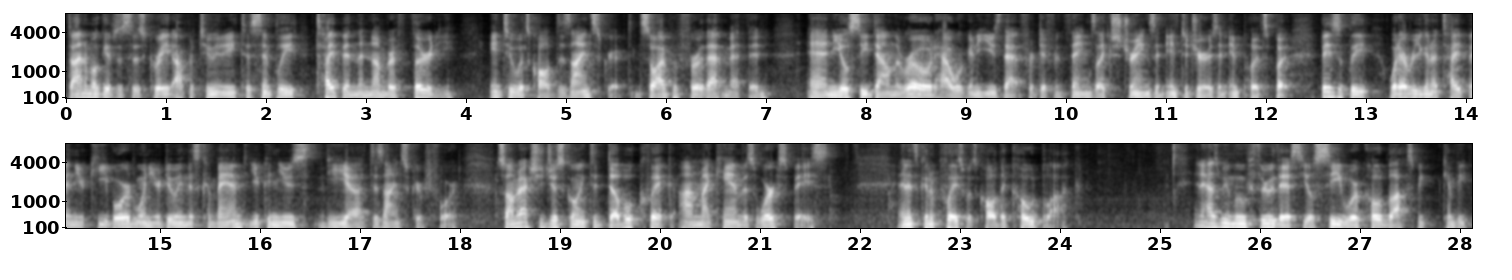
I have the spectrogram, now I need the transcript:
Dynamo gives us this great opportunity to simply type in the number 30 into what's called design script. And so I prefer that method and you'll see down the road how we're going to use that for different things like strings and integers and inputs. But basically, whatever you're going to type in your keyboard when you're doing this command, you can use the uh, design script for. So I'm actually just going to double click on my Canvas workspace and it's going to place what's called a code block. And as we move through this, you'll see where code blocks be, can be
